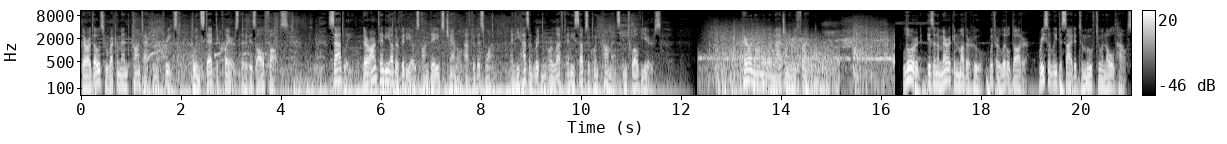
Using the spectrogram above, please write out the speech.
there are those who recommend contacting a priest, who instead declares that it is all false. Sadly, there aren't any other videos on Dave's channel after this one, and he hasn't written or left any subsequent comments in 12 years. Paranormal Imaginary Friend Lourdes is an American mother who, with her little daughter, recently decided to move to an old house.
